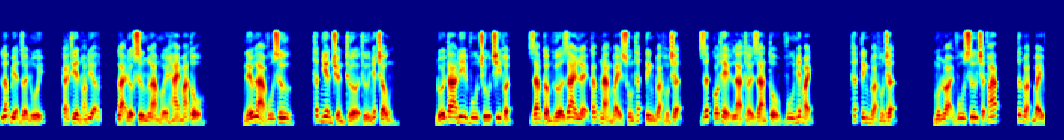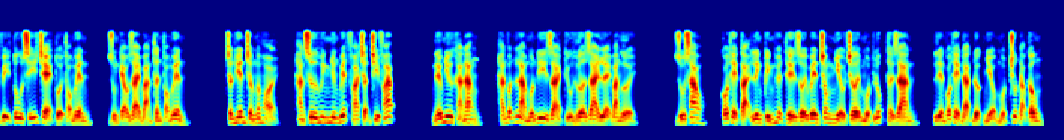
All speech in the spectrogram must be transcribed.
lấp biển rời núi, cải thiên hoán địa, lại được xưng là mười hai ma tổ. Nếu là vu sư tất nhiên truyền thừa thứ nhất chồng. Đối ta đi vu chú chi thuật, giam cầm hứa giai lệ các nàng bày xuống thất tinh đoạt hồn trận, rất có thể là thời gian tổ vu nhất mạch. Thất tinh đoạt hồn trận. Một loại vu sư trận pháp tức đoạt bảy vị tu sĩ trẻ tuổi thọ nguyên, dùng kéo dài bản thân thọ nguyên. Trần hiên trầm ngâm hỏi, hàn sư huynh nhưng biết phá trận chi pháp? Nếu như khả năng, hắn vẫn là muốn đi giải cứu hứa giai lệ ba người. Dù sao, có thể tại linh kính huyện thế giới bên trong nhiều chơi một lúc thời gian, liền có thể đạt được nhiều một chút đạo công.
